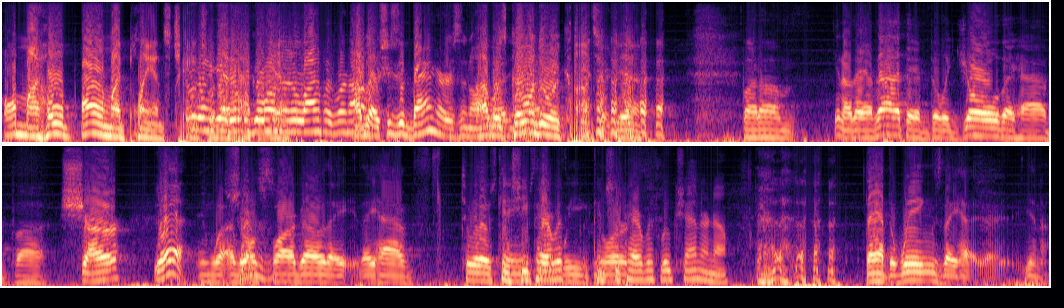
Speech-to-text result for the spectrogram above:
all my whole, all my plans changed. We're going to get her to go on yeah. the line with Ronaldo. was- She's a bangers and all I was that, you going know. to a concert. Yeah. But um, you know, they have that. They have Billy Joel. They have uh, Cher Yeah. in Wa- Cher's- Wells Fargo. They they have two of those Can teams she pair with we Can she pair with Luke Schenn or no? They have the wings. They have, uh, you know,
